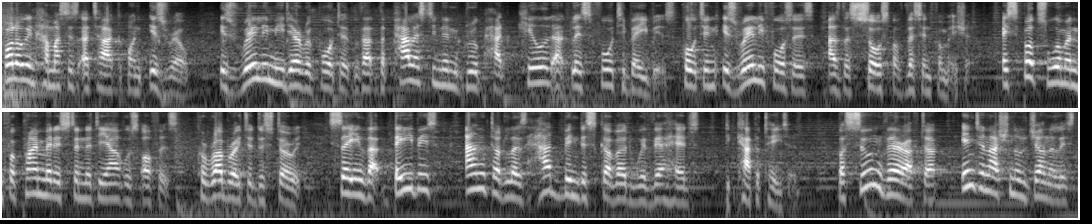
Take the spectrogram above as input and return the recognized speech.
Following Hamas's attack on Israel, Israeli media reported that the Palestinian group had killed at least 40 babies, quoting Israeli forces as the source of this information. A spokeswoman for Prime Minister Netanyahu's office corroborated the story, saying that babies and toddlers had been discovered with their heads decapitated. But soon thereafter, international journalists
